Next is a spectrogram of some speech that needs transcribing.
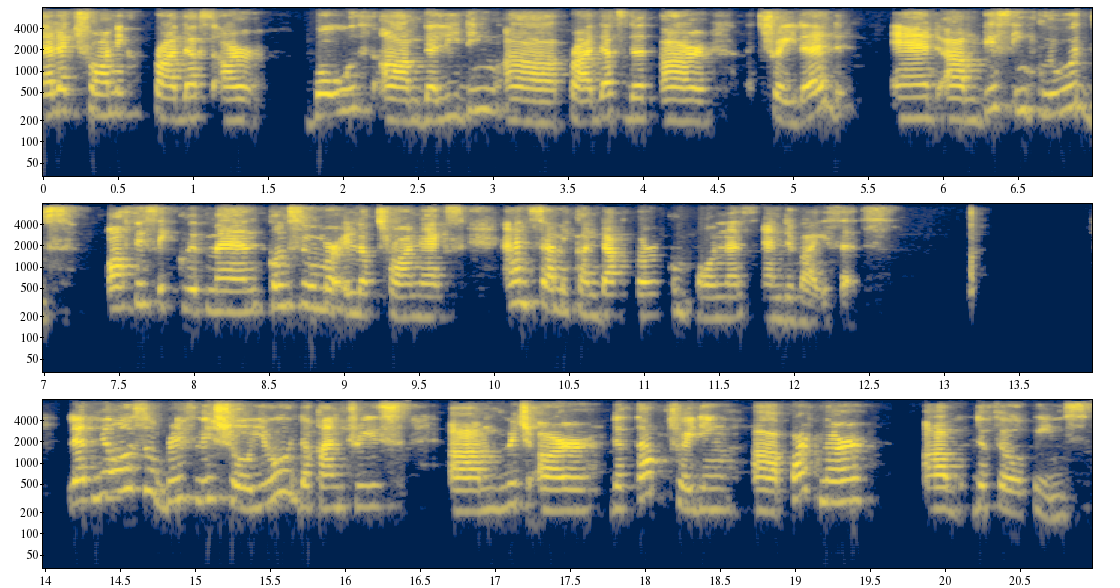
electronic products are both um, the leading uh, products that are traded. And um, this includes office equipment, consumer electronics, and semiconductor components and devices. Let me also briefly show you the countries um, which are the top trading uh, partner of the Philippines.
